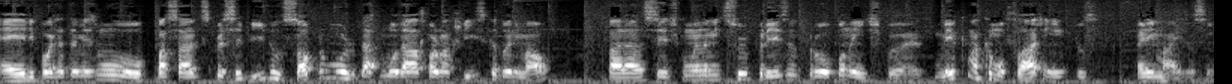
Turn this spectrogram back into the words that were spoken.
é, ele pode até mesmo passar despercebido só para mudar, mudar a forma física do animal para ser tipo um elemento surpresa pro oponente. Tipo, é meio que uma camuflagem entre os animais, assim.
